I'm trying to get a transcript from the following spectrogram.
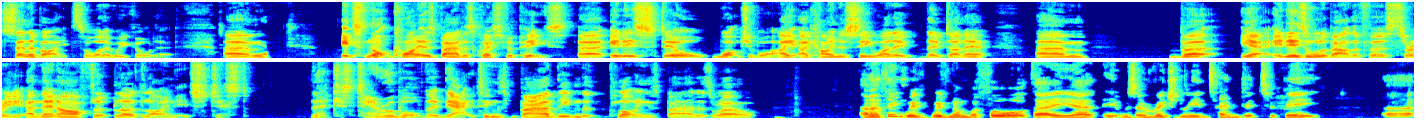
Cenobites or whatever we called it. Um, yeah. It's not quite as bad as Quest for Peace. Uh, it is still watchable. I, I kind of see why they've they've done it. Um. But yeah, it is all about the first three, and then after Bloodline, it's just they're just terrible. The, the acting's bad, even the plotting's bad as well. And I think with with number four, they uh, it was originally intended to be, uh,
